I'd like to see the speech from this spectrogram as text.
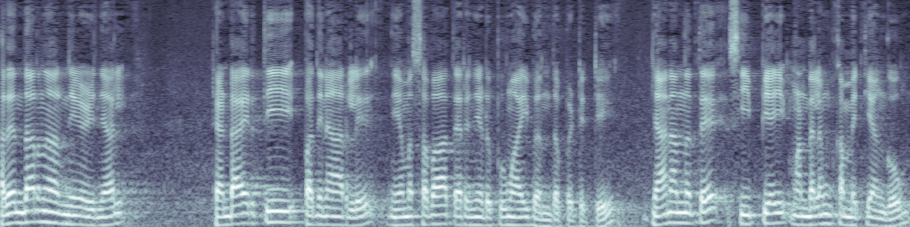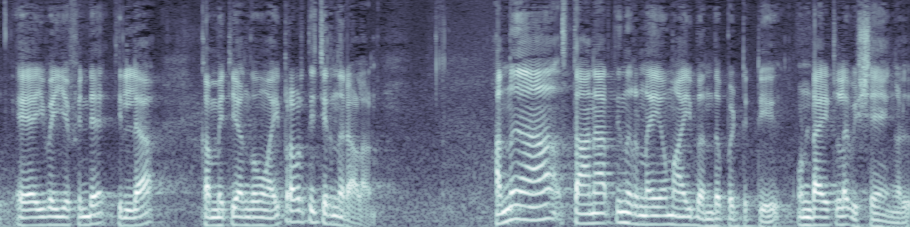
അതെന്താണെന്ന് പറഞ്ഞു കഴിഞ്ഞാൽ രണ്ടായിരത്തി പതിനാറിൽ നിയമസഭാ തെരഞ്ഞെടുപ്പുമായി ബന്ധപ്പെട്ടിട്ട് ഞാൻ അന്നത്തെ സി പി ഐ മണ്ഡലം കമ്മിറ്റി അംഗവും എ ഐ വൈ എഫിന്റെ ജില്ലാ കമ്മിറ്റി അംഗവുമായി പ്രവർത്തിച്ചിരുന്ന ഒരാളാണ്. അന്ന് ആ സ്ഥാനാർത്ഥി നിർണയവുമായി ബന്ധപ്പെട്ടിട്ട് ഉണ്ടായിട്ടുള്ള വിഷയങ്ങൾ.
